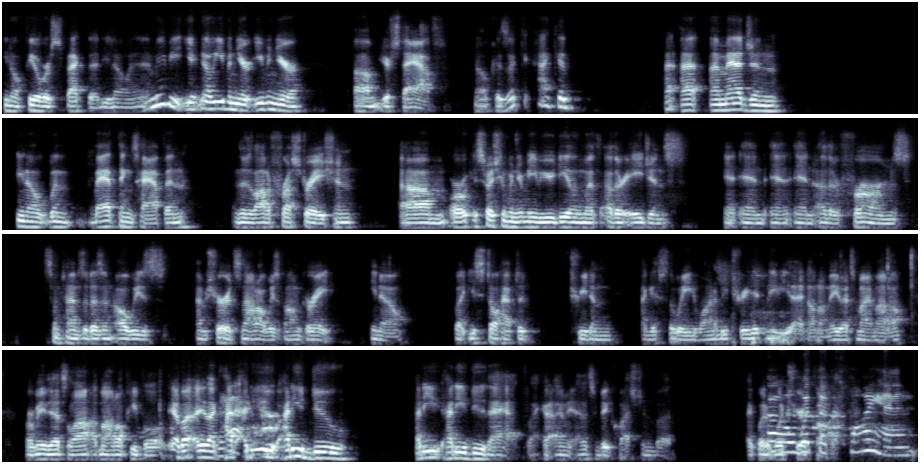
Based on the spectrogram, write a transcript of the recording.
you know, feel respected? You know, and maybe you know even your even your um, your staff. You know, because I could I, I imagine, you know, when bad things happen and there's a lot of frustration, um, or especially when you're maybe you're dealing with other agents and, and, and other firms, sometimes it doesn't always, I'm sure it's not always gone great, you know, but you still have to treat them, I guess, the way you want to be treated. Maybe, I don't know, maybe that's my motto, or maybe that's a lot of model people. Yeah, but like. How, how, do you, how do you do, how do you, how do you do that? Like, I mean, that's a big question, but like, what, so what's your with thought? the client,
